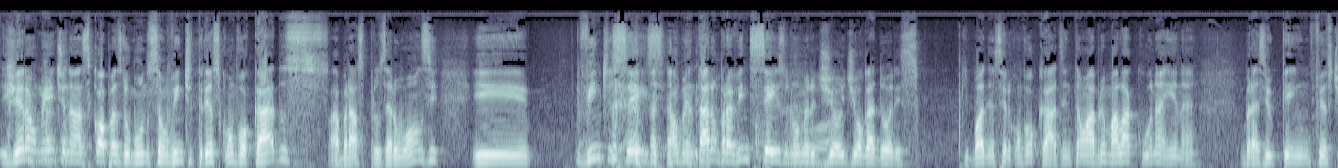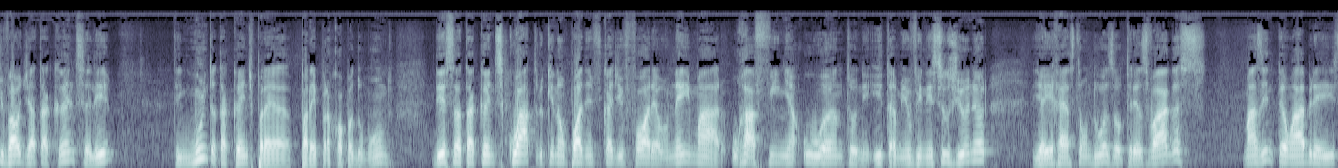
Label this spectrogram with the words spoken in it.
Geralmente nas Copas do Mundo são 23 convocados, abraço pro 011, e 26, aumentaram para 26 o número oh. de, de jogadores que podem ser convocados. Então abre uma lacuna aí, né? O Brasil tem um festival de atacantes ali, tem muito atacante para ir para a Copa do Mundo. Desses atacantes, quatro que não podem ficar de fora é o Neymar, o Rafinha, o Anthony e também o Vinícius Júnior. E aí restam duas ou três vagas. Mas então abre, aí,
